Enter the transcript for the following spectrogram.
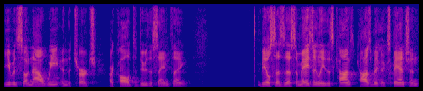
Even so, now we in the church are called to do the same thing. Beale says this Amazingly, this cosmic expansion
